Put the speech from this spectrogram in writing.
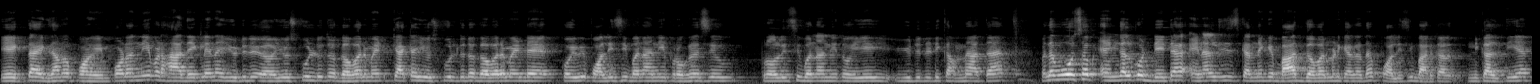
ये एक एग्ज़ाम में इंपॉर्टेंट नहीं है बट हाँ देख लेना यूजफुल टू द गवर्नमेंट क्या क्या यूजफुल टू द गवर्नमेंट है? कोई भी पॉलिसी बनानी प्रोग्रेसिव पॉलिसी बनानी तो ये यूटिलिटी काम में आता है। मतलब वो सब एंगल को डेटा एनालिसिस करने के बाद गवर्नमेंट क्या करता है? पॉलिसी बाहर कर निकलती है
